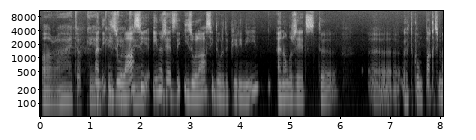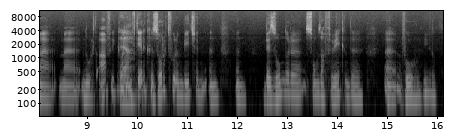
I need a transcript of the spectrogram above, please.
Alright, oké. en die isolatie, enerzijds de isolatie door de Pyreneeën en anderzijds de, eh, het contact met, met Noord-Afrika, Ja. heeft eigenlijk gezorgd voor een beetje een, een bijzondere, soms afwijkende eh, vogelwereld.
